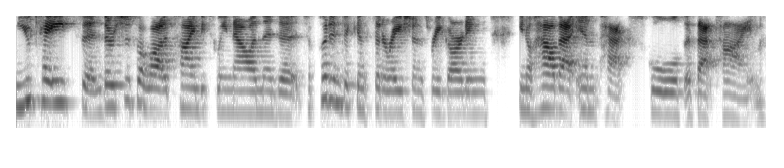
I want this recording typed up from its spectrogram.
mutates, and there's just a lot of time between now and then to, to put into considerations regarding, you know, how that impacts schools at that time.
